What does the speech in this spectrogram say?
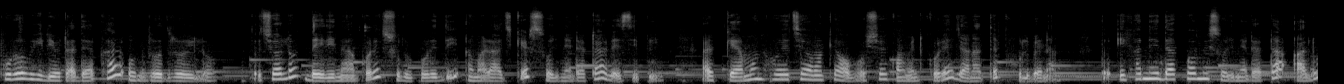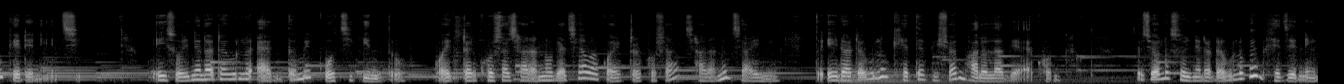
পুরো ভিডিওটা দেখার অনুরোধ রইল। তো চলো দেরি না করে শুরু করে দিই আমার আজকের সজনে ডাটা রেসিপি আর কেমন হয়েছে আমাকে অবশ্যই কমেন্ট করে জানাতে ভুলবে না। তো এখানে দেখো আমি সজনে ডাটা আলু কেটে নিয়েছি। এই সজনে ডাটাগুলো একদমই কচি কিন্তু। কয়েকটার খোসা ছাড়ানো গেছে, আবার কয়েকটার খোসা ছাড়ানো যায়নি। তো এই ডাটাগুলো খেতে ভীষণ ভালো লাগে এখন। তো চলো সজনে ডাঁটাগুলোকে ভেজে নিই।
